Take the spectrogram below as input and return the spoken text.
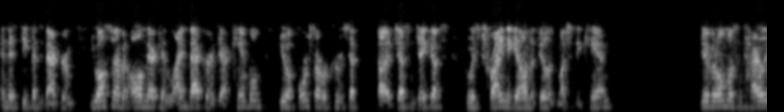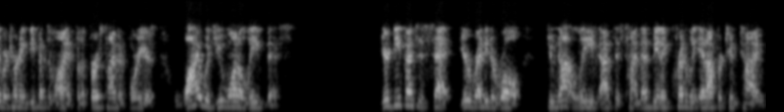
in this defensive back room. You also have an All-American linebacker in Jack Campbell. You have a four-star recruit, Seth, uh, Justin Jacobs, who is trying to get on the field as much as he can. You have an almost entirely returning defensive line for the first time in four years. Why would you want to leave this? Your defense is set. You're ready to roll. Do not leave at this time. That'd be an incredibly inopportune time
